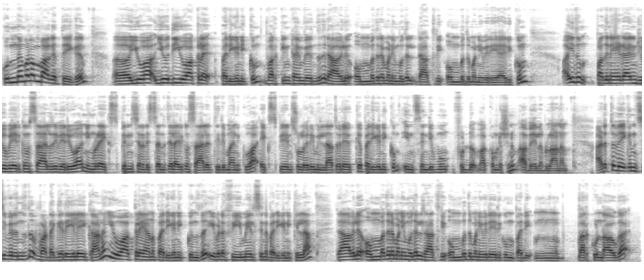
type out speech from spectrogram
കുന്നംകുളം ഭാഗത്തേക്ക് യുവാ യുവ യുവതി യുവാക്കളെ പരിഗണിക്കും. വർക്കിംഗ് ടൈം വരുന്നത് രാവിലെ ഒമ്പതര മണി മുതൽ രാത്രി ഒമ്പത് മണി വരെയായിരിക്കും. ഇതും പതിനേഴായിരം രൂപയായിരിക്കും സാലറി വരിക. നിങ്ങളുടെ എക്സ്പീരിയൻസിന്റെ അടിസ്ഥാനത്തിലായിരിക്കും സാലറി തീരുമാനിക്കുക. എക്സ്പീരിയൻസ് ഉള്ളവരും ഇല്ലാത്തവരെയൊക്കെ പരിഗണിക്കും. ഇൻസെന്റീവും ഫുഡും അക്കോമഡേഷനും അവൈലബിൾ ആണ്. അടുത്ത വേക്കൻസി വരുന്നത് വടകരയിലേക്കാണ്. യുവാക്കളെയാണ് പരിഗണിക്കുന്നത്. ഇവിടെ ഫീമെയിൽസിനെ പരിഗണിക്കില്ല. രാവിലെ ഒമ്പതര മണി മുതൽ രാത്രി ഒമ്പത് മണി വരെയായിരിക്കും പരി വർക്ക് ഉണ്ടാവുക.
